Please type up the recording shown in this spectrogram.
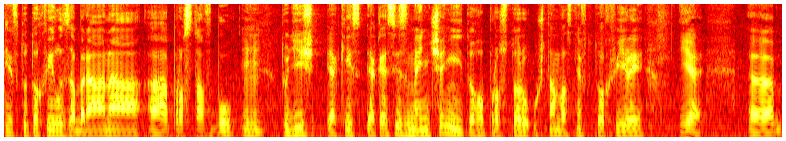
je v tuto chvíli zabrána uh, pro stavbu, mm-hmm. tudíž jaký, jakési zmenšení toho prostoru už tam vlastně v tuto chvíli je. Eh,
